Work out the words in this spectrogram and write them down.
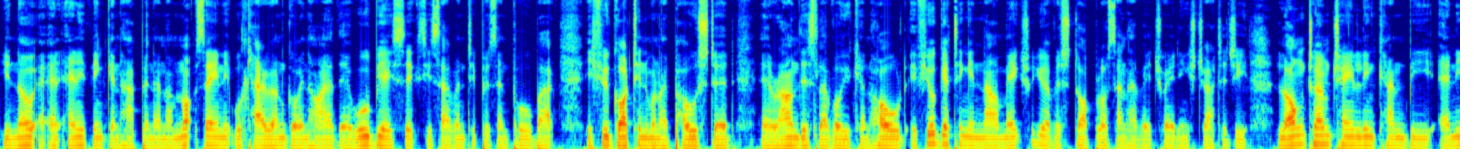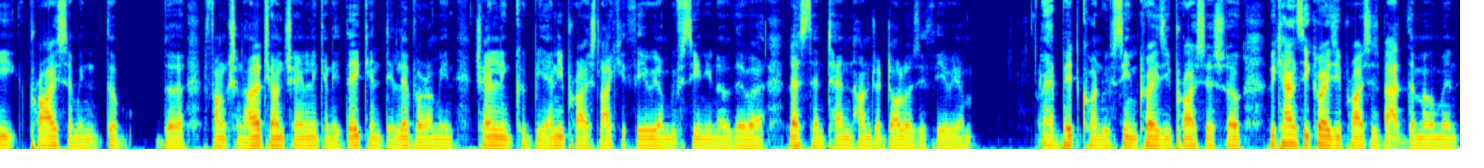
you know anything can happen. And I'm not saying it will carry on going higher. There will be a 60 70% pullback. If you got in when I posted around this level, you can hold. If you're getting in now, make sure you have a stop loss and have a trading strategy. Long term Chainlink can be any price. I mean, the the functionality on Chainlink and if they can deliver, I mean, Chainlink could be any price like Ethereum. We've seen, you know, they were less than ten hundred dollars Ethereum uh, Bitcoin, we've seen crazy prices, so we can see crazy prices, but at the moment,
